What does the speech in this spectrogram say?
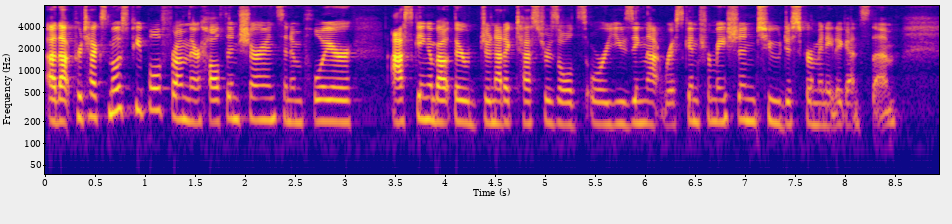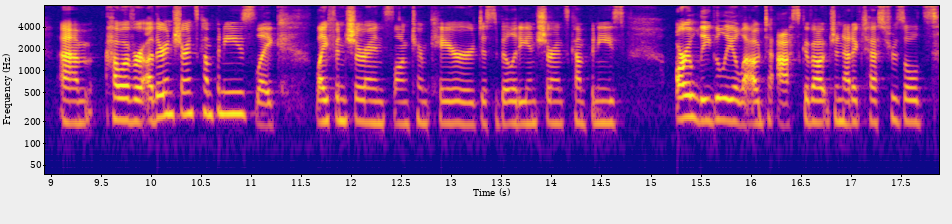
uh, that protects most people from their health insurance and employer asking about their genetic test results or using that risk information to discriminate against them. Um, however, other insurance companies like life insurance, long-term care, disability insurance companies are legally allowed to ask about genetic test results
